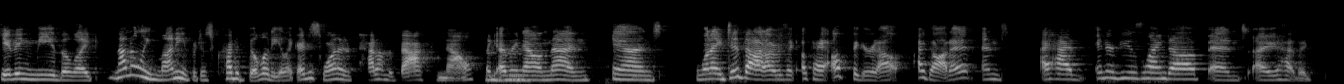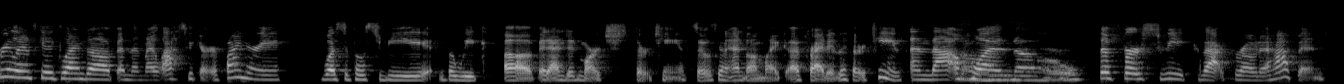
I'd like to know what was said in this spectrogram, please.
giving me the like not only money but just credibility. Like I just wanted a pat on the back from now, like mm-hmm. every now and then. And when I did that, I was like, okay, I'll figure it out. I got it. And I had interviews lined up and I had like freelance gigs lined up. And then my last week at Refinery was supposed to be the week of it ended March 13th. So it was going to end on like a Friday the 13th. And that oh, was no. the first week that Corona happened.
